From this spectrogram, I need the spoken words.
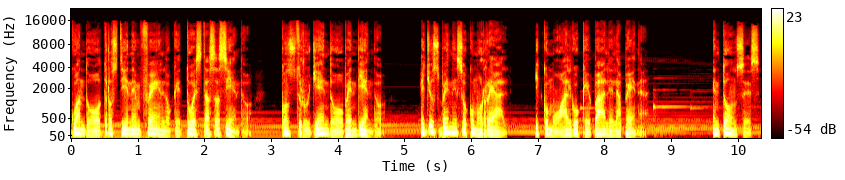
Cuando otros tienen fe en lo que tú estás haciendo, construyendo o vendiendo, ellos ven eso como real y como algo que vale la pena. Entonces,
